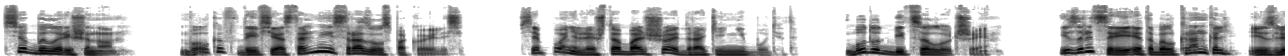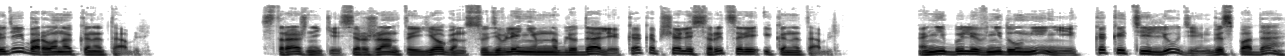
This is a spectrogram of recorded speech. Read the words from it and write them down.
Все было решено. Волков, да и все остальные сразу успокоились. Все поняли, что большой драки не будет. Будут биться лучшие. Из рыцарей это был Кранкль, из людей барона — Конетабль. Стражники, сержанты, Йоган с удивлением наблюдали, как общались рыцари и конетабль. Они были в недоумении, как эти люди, господа,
